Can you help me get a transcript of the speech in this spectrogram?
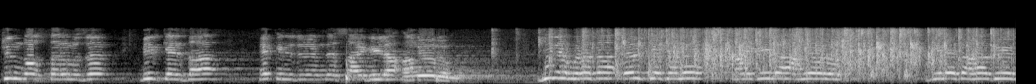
tüm dostlarımızı bir kez daha hepinizin önünde saygıyla anıyorum. Yine burada Özgecan'ı saygıyla anıyorum. Yine daha dün,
